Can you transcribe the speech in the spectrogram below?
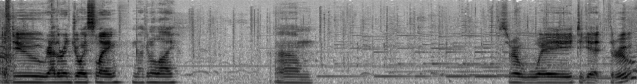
I do rather enjoy slaying. I'm not gonna lie. Um, is there a way to get through?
